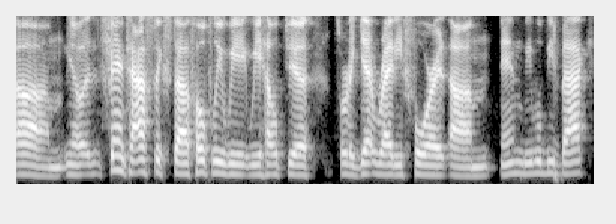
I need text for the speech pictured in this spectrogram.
Um, you know, fantastic stuff. Hopefully, we we helped you sort of get ready for it. Um, and we will be back,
